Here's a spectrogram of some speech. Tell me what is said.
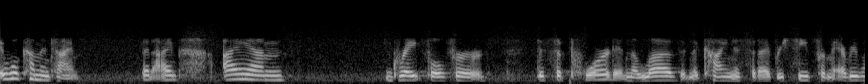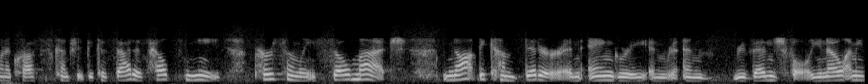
it will come in time. But I, I am grateful for the support and the love and the kindness that I've received from everyone across this country because that has helped me personally so much not become bitter and angry and and revengeful. You know, I mean,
